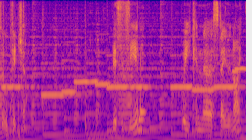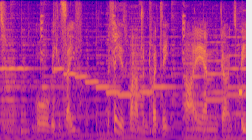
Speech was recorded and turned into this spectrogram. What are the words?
to the picture. This is the inn. We can uh, stay the night, or we can save. The fee is 120. I am going to be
